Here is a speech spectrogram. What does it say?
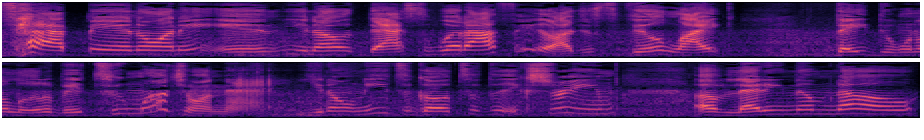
tap in on it and you know that's what I feel. I just feel like they doing a little bit too much on that. You don't need to go to the extreme of letting them know,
